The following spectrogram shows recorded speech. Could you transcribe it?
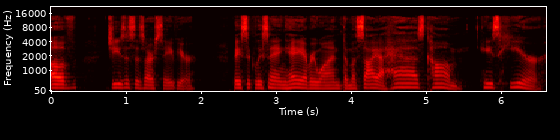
of Jesus is our Savior. Basically saying, hey, everyone, the Messiah has come. He's here.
